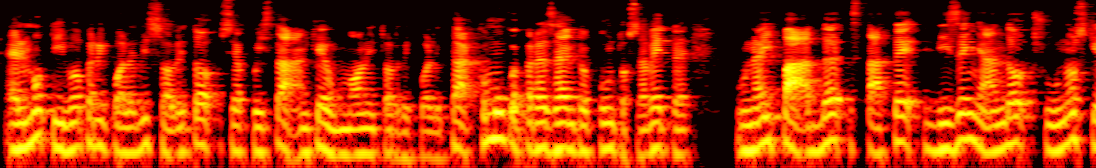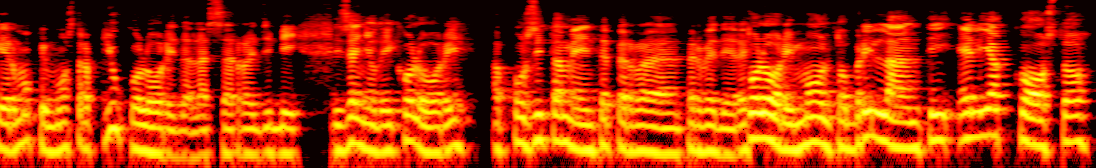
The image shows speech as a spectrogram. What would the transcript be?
È il motivo per il quale di solito si acquista anche un monitor di qualità. Comunque per esempio appunto se avete un iPad state disegnando su uno schermo che mostra più colori dell'sRGB. Disegno dei colori appositamente per, per vedere colori molto brillanti e li accosto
